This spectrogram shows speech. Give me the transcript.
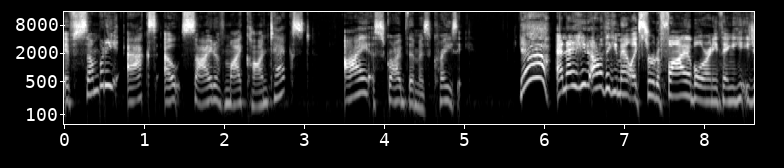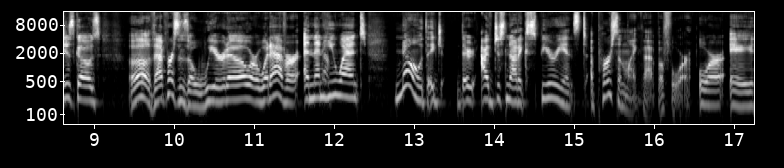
If somebody acts outside of my context, I ascribe them as crazy. Yeah. And I, he, I don't think he meant like certifiable or anything. He, he just goes, "Oh, that person's a weirdo" or whatever. And then he went, "No, they, I've just not experienced a person like that before, or a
